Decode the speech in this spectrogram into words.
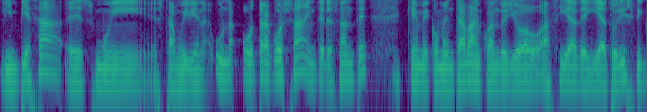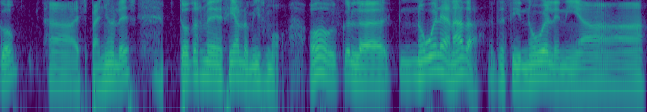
limpieza es muy está muy bien. Una otra cosa interesante que me comentaban cuando yo hacía de guía turístico a españoles, todos me decían lo mismo. Oh, la, no huele a nada. Es decir, no huele ni a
